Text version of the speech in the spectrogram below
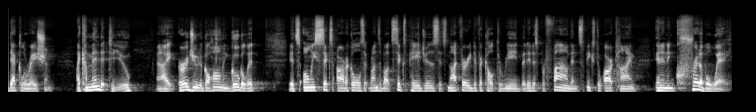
Declaration. I commend it to you, and I urge you to go home and Google it. It's only six articles. It runs about six pages. It's not very difficult to read, but it is profound and it speaks to our time in an incredible way.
